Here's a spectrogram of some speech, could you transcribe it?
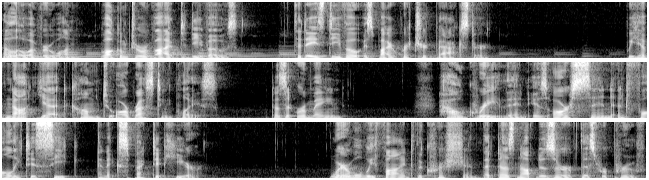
Hello, everyone. Welcome to Revived Devos. Today's Devo is by Richard Baxter. We have not yet come to our resting place. Does it remain? How great then is our sin and folly to seek and expect it here? Where will we find the Christian that does not deserve this reproof?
